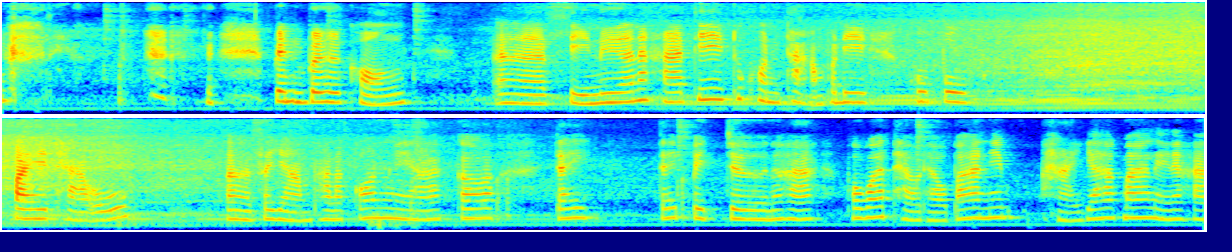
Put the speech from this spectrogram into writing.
นะคะ เป็นเบอร์ของ สีเนื้อนะคะที่ทุกคนถามพอดีครูปูไปแถวสยามพารากอนไงคะก็ได้ได้ไปเจอนะคะ เพราะว่าแถวแถวบ้านนี่หายากมากเลยนะคะ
